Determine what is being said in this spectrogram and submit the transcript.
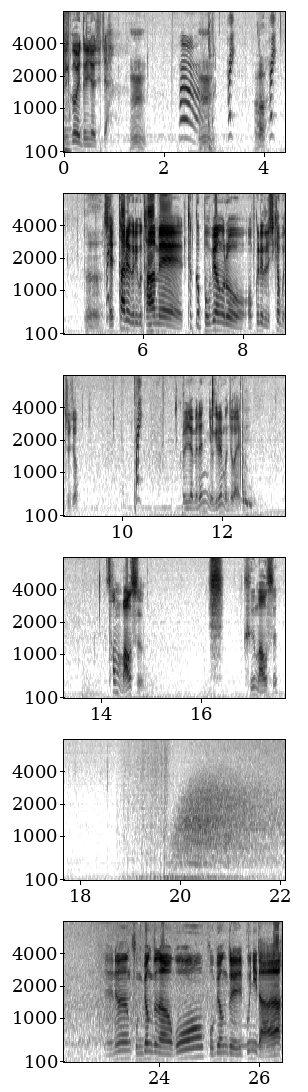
이걸 늘려주자 제타를 그리고 다음에 특급 보병으로 업그레이드를 시켜보죠! 그러려면은 여기를 먼저 가야 돼. 섬 마우스. 그 마우스? 얘는 궁병도 나오고 보병들일 뿐이다.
